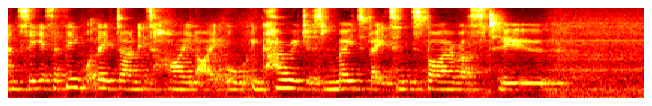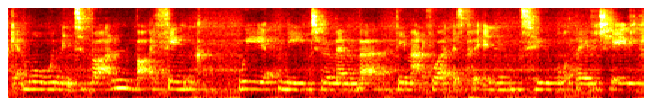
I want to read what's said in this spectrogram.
and so, yes, I think what they've done is highlight or encourage us and motivate and inspire us to get more women to run. But I think we need to remember the amount of work that's put into what they've achieved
